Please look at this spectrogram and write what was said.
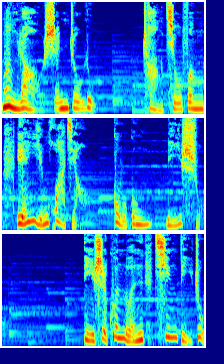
梦绕神州路，唱秋风连营画角，故宫离蜀。底是昆仑清底柱，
